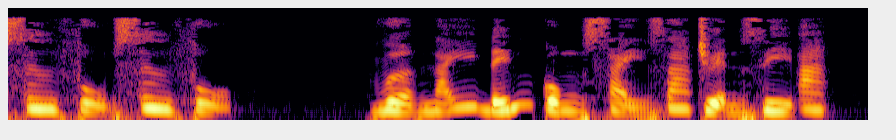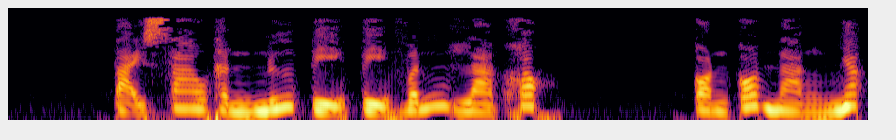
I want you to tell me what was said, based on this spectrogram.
sư phụ sư phụ, vừa nãy đến cùng xảy ra chuyện gì à, tại sao thần nữ tỷ tỷ vẫn là khóc, còn có nàng nhắc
